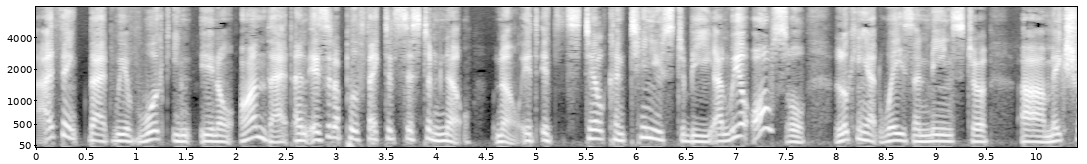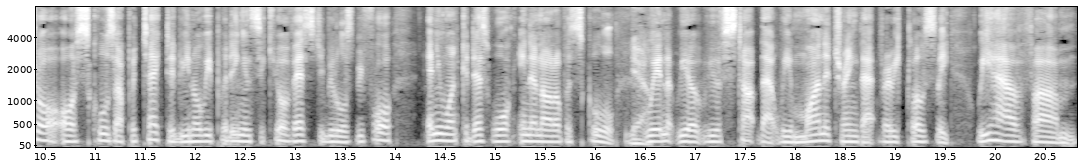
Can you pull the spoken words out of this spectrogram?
I think that we have worked in you know on that. And is it a perfected system? No. No. It, it still continues to be. And we are also looking at ways and means to uh, make sure our schools are protected you know we're putting in secure vestibules before anyone could just walk in and out of a school Yeah. we're, we are, we've stopped that. We're monitoring that very closely. We have, um,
